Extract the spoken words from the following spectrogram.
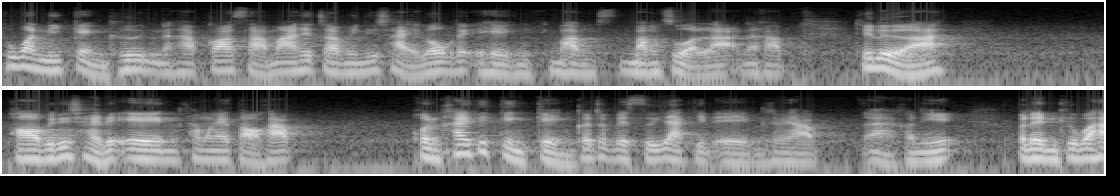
ทุกวันนี้เก่งขึ้นนะครับ ก็สามารถที่จะวินิจฉัยโรคได้เองบางบางส่วนละนะครับ ที่เหลือพอวินิจฉัยได้เองทำไงต่อครับ คนไข้ที่เก่งๆก็จะไปซื้อยากินเองใช่ไหมครับอ่าคราวนี้ประเด็นคือว่า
